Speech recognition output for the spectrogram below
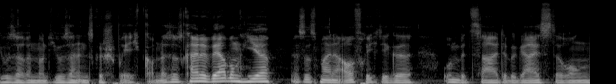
Userinnen und Usern ins Gespräch kommen. Das ist keine Werbung hier, das ist meine aufrichtige, unbezahlte Begeisterung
